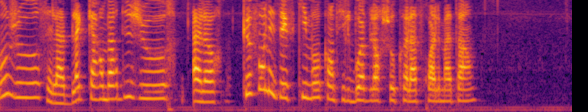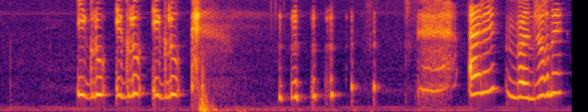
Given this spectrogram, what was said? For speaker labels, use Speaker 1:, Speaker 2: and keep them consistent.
Speaker 1: Bonjour, c'est la blague carambar du jour. Alors, que font les Esquimaux quand ils boivent leur chocolat froid le matin? Igloo, igloo, igloo. Allez, bonne journée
